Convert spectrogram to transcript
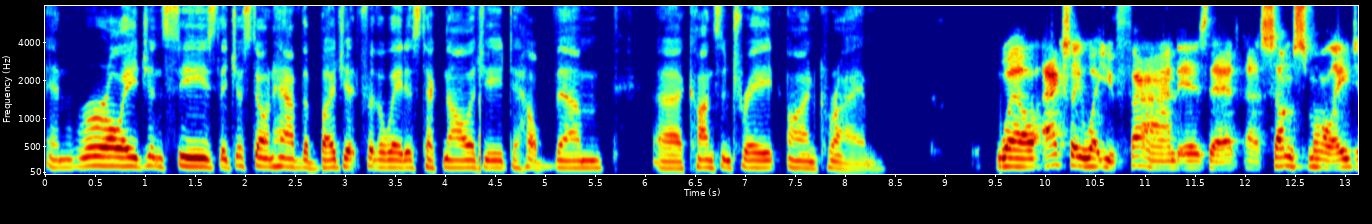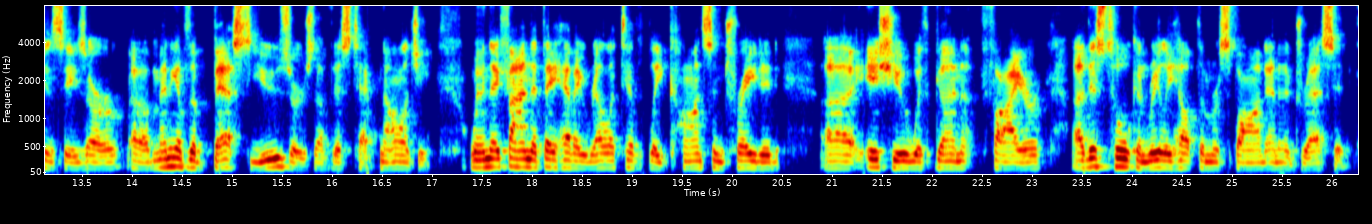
and rural agencies that just don't have the budget for the latest technology to help them uh, concentrate on crime? Well, actually, what you find is that uh, some small agencies are uh, many of the best users of this technology. When they find that they have a relatively concentrated uh, issue with gunfire, uh, this tool can really help them respond and address it.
